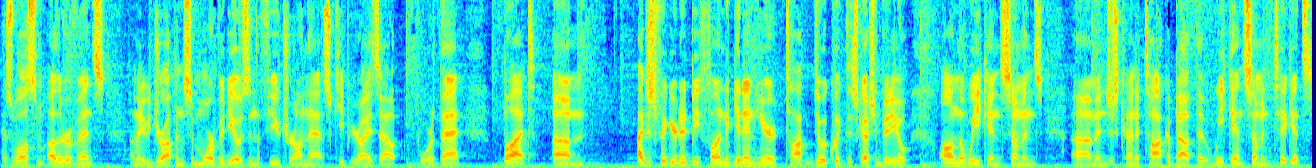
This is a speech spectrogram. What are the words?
as well as some other events. I'm going to be dropping some more videos in the future on that, so keep your eyes out for that. But um, I just figured it'd be fun to get in here, talk, do a quick discussion video on the weekend summons, um, and just kind of talk about the weekend summon tickets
